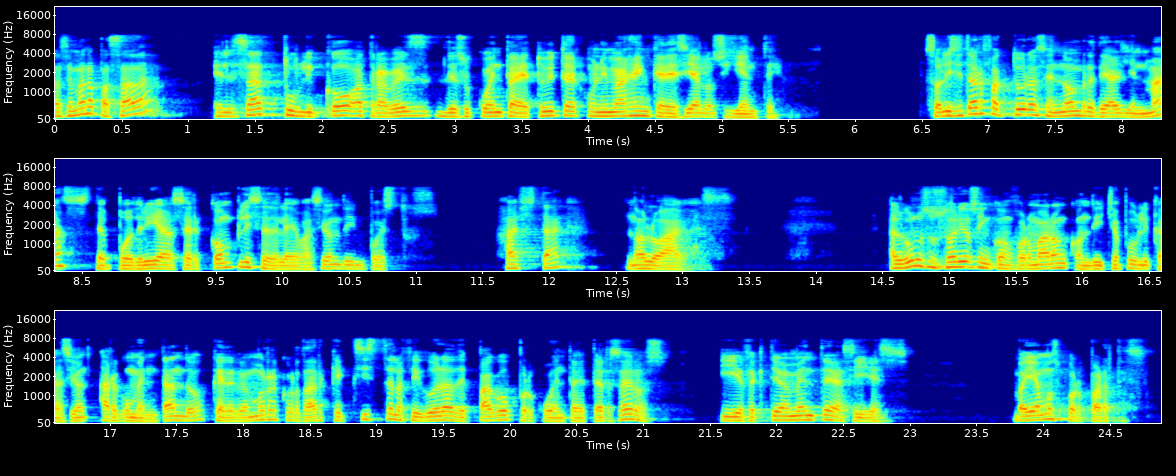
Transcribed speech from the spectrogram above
La semana pasada, el SAT publicó a través de su cuenta de Twitter una imagen que decía lo siguiente. Solicitar facturas en nombre de alguien más te podría hacer cómplice de la evasión de impuestos. Hashtag no lo hagas. Algunos usuarios se inconformaron con dicha publicación argumentando que debemos recordar que existe la figura de pago por cuenta de terceros. Y efectivamente así es. Vayamos por partes.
